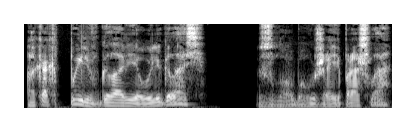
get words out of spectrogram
А как пыль в голове улеглась, злоба уже и прошла.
